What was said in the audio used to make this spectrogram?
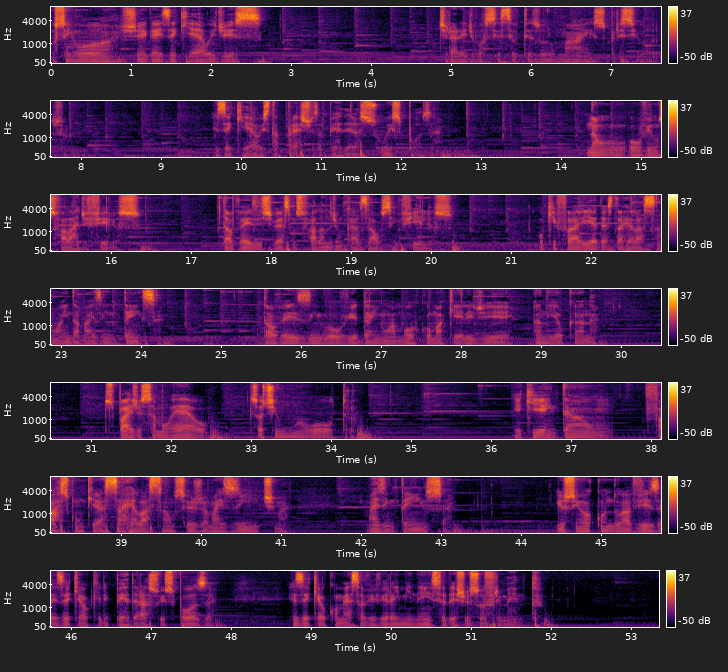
O Senhor chega a Ezequiel e diz: Tirarei de você seu tesouro mais precioso. Ezequiel está prestes a perder a sua esposa. Não ouvimos falar de filhos. Talvez estivéssemos falando de um casal sem filhos, o que faria desta relação ainda mais intensa. Talvez envolvida em um amor como aquele de Ana e Eucana, dos pais de Samuel, que só tinham um ao outro, e que então faz com que essa relação seja mais íntima, mais intensa. E o Senhor, quando avisa Ezequiel que ele perderá sua esposa, Ezequiel começa a viver a iminência deste sofrimento.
